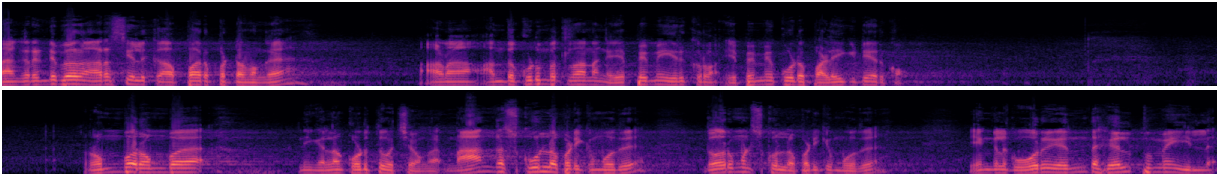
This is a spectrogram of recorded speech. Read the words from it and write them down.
நாங்கள் ரெண்டு பேரும் அரசியலுக்கு அப்பாற்பட்டவங்க. ஆனால் அந்த குடும்பத்தில் தான் நாங்கள் எப்பயுமே இருக்கிறோம். எப்பயுமே கூட பழகிக்கிட்டே இருக்கோம். ரொம்ப ரொம்ப நீங்கள் எல்லாம் கொடுத்து வச்சவங்க. நாங்கள் ஸ்கூலில் படிக்கும்போது கவர்மெண்ட் ஸ்கூலில் படிக்கும்போது எங்களுக்கு ஒரு எந்த ஹெல்ப்புமே இல்லை.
